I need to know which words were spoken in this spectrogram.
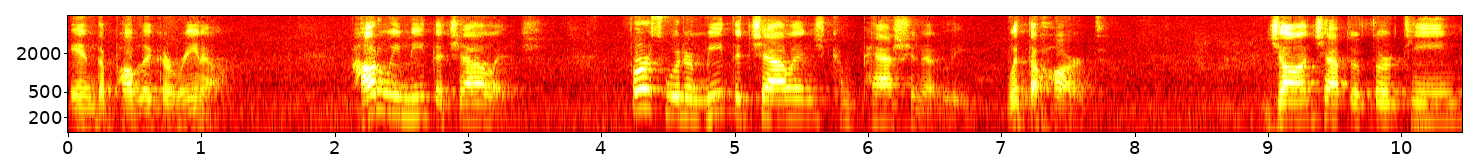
in the public arena. How do we meet the challenge? First, we're to meet the challenge compassionately, with the heart. John chapter 13,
